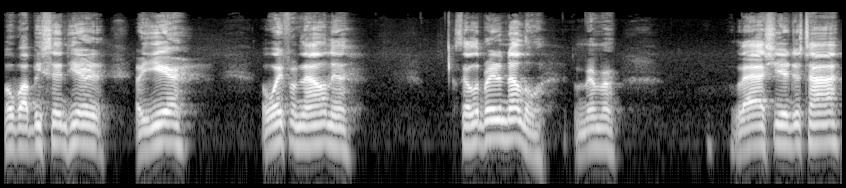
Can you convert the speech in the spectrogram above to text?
Hope I'll be sitting here a year away from now and celebrate another one. Remember last year this time,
